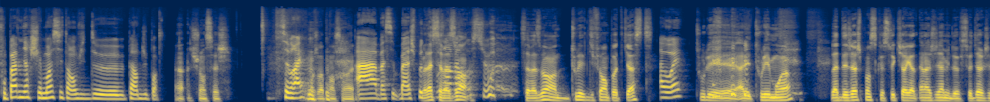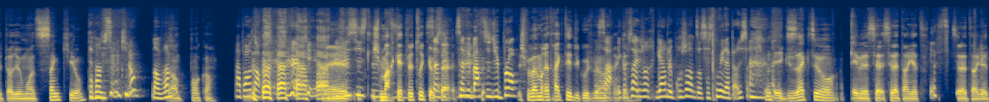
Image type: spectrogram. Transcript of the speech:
faut pas venir chez moi si t'as envie de perdre du poids Ah, je suis en sèche. c'est vrai? Bon, je repense, ouais. ah bah, bah je peux Bah là, te ça va un se voir. si tu veux Ça va se voir hein, tous les différents podcasts, ah ouais? Tous les, allez, tous les mois. Là, déjà, je pense que ceux qui regardent Alain Gilliam, ils doivent se dire que j'ai perdu au moins 5 kilos. t'as perdu 5 kilos? Non vraiment? Non, pas encore. Ah pas encore Mais je market le truc comme ça, ça. fait, ça fait partie du plan Je peux pas me rétracter, du coup. Je peux ça. me Et comme ça, je regarde le prochain. Attends, ça se trouve, il a perdu 5 kilos. Exactement. Et ben, c'est la target. C'est la target.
